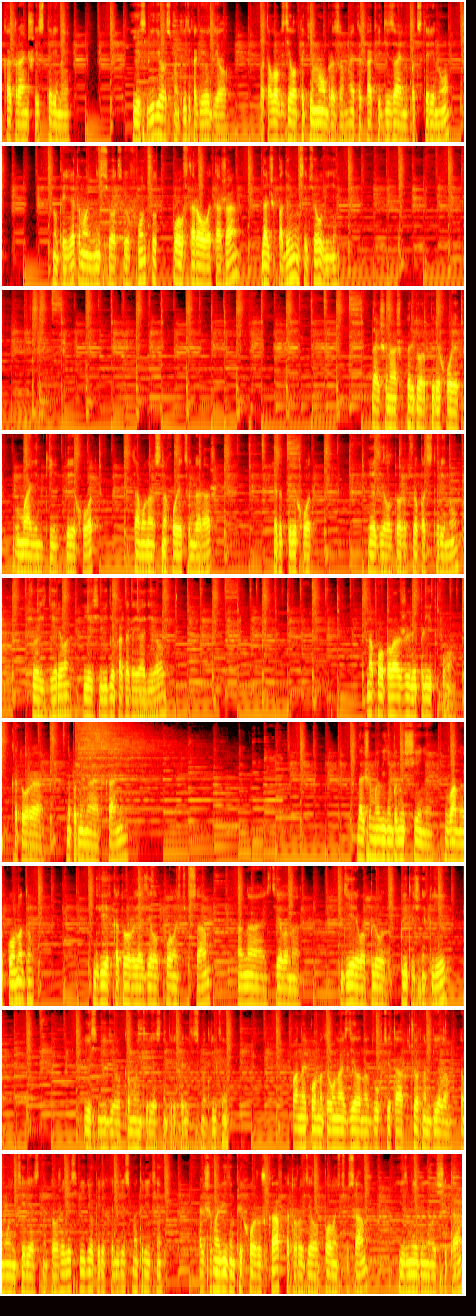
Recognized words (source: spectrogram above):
как раньше из старины. Есть видео, смотрите, как я ее делал. Потолок сделан таким образом, это как и дизайн под старину, но при этом он несет свою функцию. Пол второго этажа, дальше поднимемся и все увидим. Дальше наш коридор переходит в маленький переход. Там у нас находится гараж. Этот переход я сделал тоже все под старину. Все из дерева. Есть видео, как это я делал. На пол положили плитку, которая напоминает камень. Дальше мы видим помещение, ванную комнату, дверь, которую я сделал полностью сам. Она сделана дерево плюс плиточный клей. Есть видео, кому интересно, переходите, смотрите. Ванная комната у нас сделана в двух цветах, черном-белом. Кому интересно, тоже есть видео, переходите, смотрите. Дальше мы видим прихожую шкаф, который сделал полностью сам из мебельного щита.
